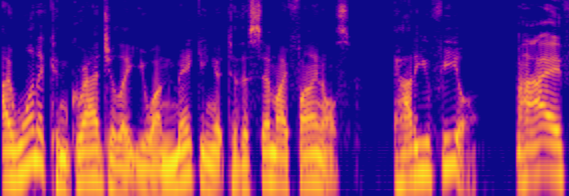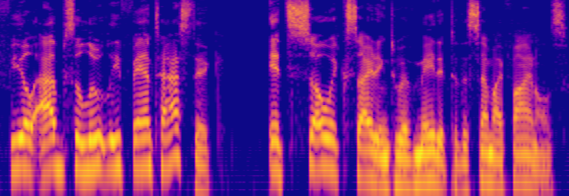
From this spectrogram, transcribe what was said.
I want to congratulate you on making it to the semifinals. How do you feel? I feel absolutely fantastic. It's so exciting to have made it to the semifinals.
